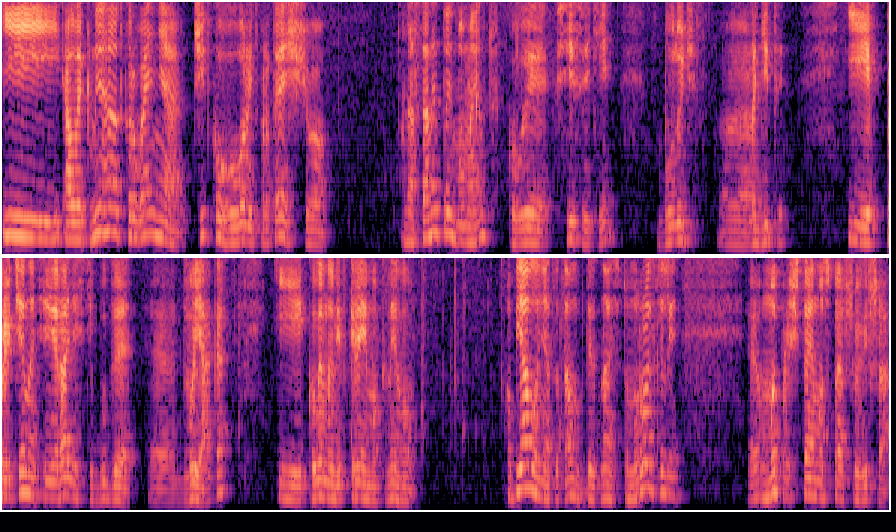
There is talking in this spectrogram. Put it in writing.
І, але книга Откровення чітко говорить про те, що настане той момент, коли всі святі будуть радіти. І причина цієї радісті буде е, двояка. І коли ми відкриємо книгу об'явлення, то там в 19 розділі е, ми прочитаємо з першого вірша.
